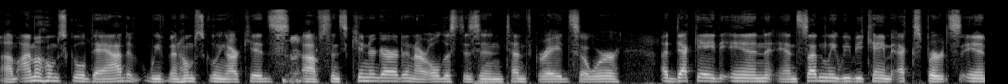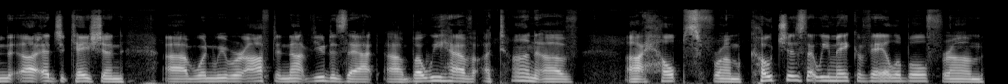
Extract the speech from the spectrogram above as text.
Um, I'm a homeschool dad. We've been homeschooling our kids uh, since kindergarten. Our oldest is in 10th grade, so we're a decade in, and suddenly we became experts in uh, education uh, when we were often not viewed as that. Uh, but we have a ton of uh, helps from coaches that we make available, from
